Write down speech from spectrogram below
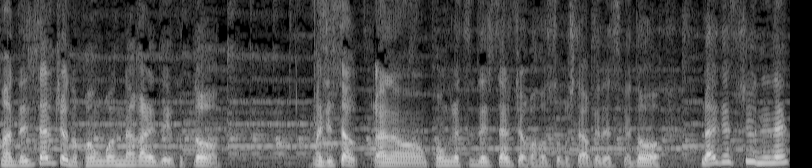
まあデジタル庁の今後の流れでいくと、まあ実は、あの、今月デジタル庁が発足したわけですけど、来月中にね、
